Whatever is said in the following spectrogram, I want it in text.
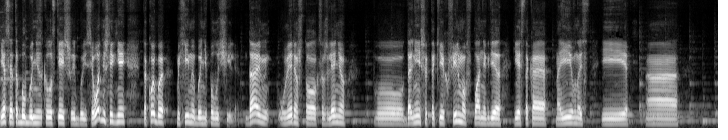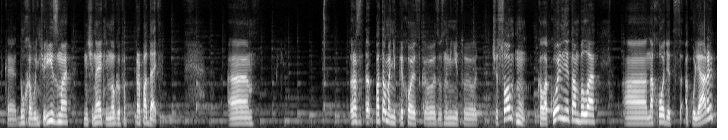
Если это был бы Николас Кейдж и бы сегодняшних дней, такой бы мы химии бы не получили. Да, уверен, что, к сожалению, дальнейших таких фильмов в плане, где есть такая наивность и э, такая дух авантюризма, начинает немного пропадать. Э, раз, э, потом они приходят в эту знаменитую часов, ну, колокольня там была, а, находят окуляры,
